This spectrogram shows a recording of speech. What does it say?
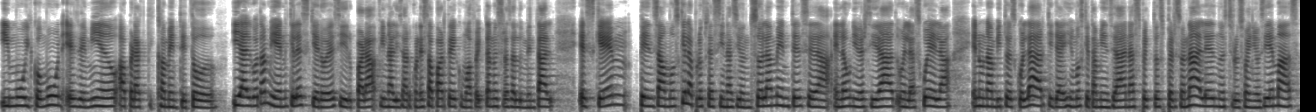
y muy común es de miedo a prácticamente todo. Y algo también que les quiero decir para finalizar con esta parte de cómo afecta nuestra salud mental es que mm, pensamos que la procrastinación solamente se da en la universidad o en la escuela, en un ámbito escolar, que ya dijimos que también se da en aspectos personales, nuestros sueños y demás.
